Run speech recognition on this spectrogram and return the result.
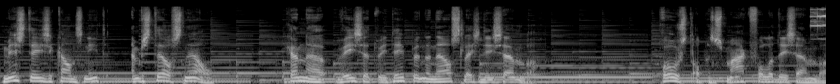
Mis deze kans niet en bestel snel. Ga naar wzwd.nl/slash december. Proost op een smaakvolle december.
